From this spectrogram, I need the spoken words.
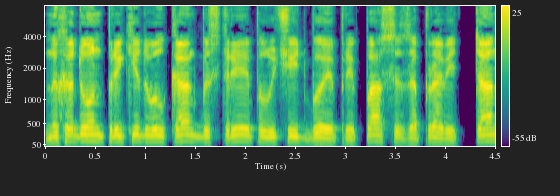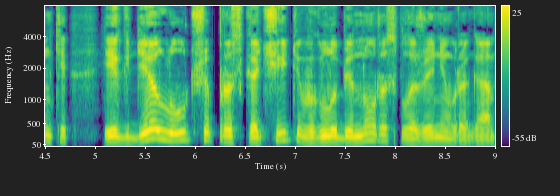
На ходу он прикидывал, как быстрее получить боеприпасы, заправить танки и где лучше проскочить в глубину расположения врага.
